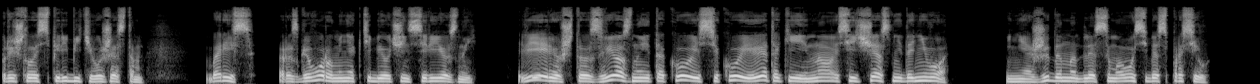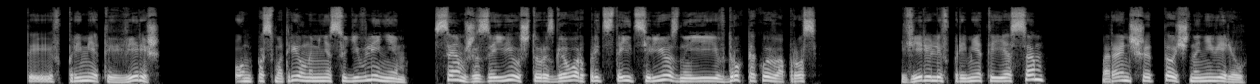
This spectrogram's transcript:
Пришлось перебить его жестом. «Борис, разговор у меня к тебе очень серьезный. Верю, что звездный такой, секой и этакий, но сейчас не до него. И неожиданно для самого себя спросил. Ты в приметы веришь? Он посмотрел на меня с удивлением, сам же заявил, что разговор предстоит серьезный, и вдруг такой вопрос. Верю ли в приметы я сам? Раньше точно не верил.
